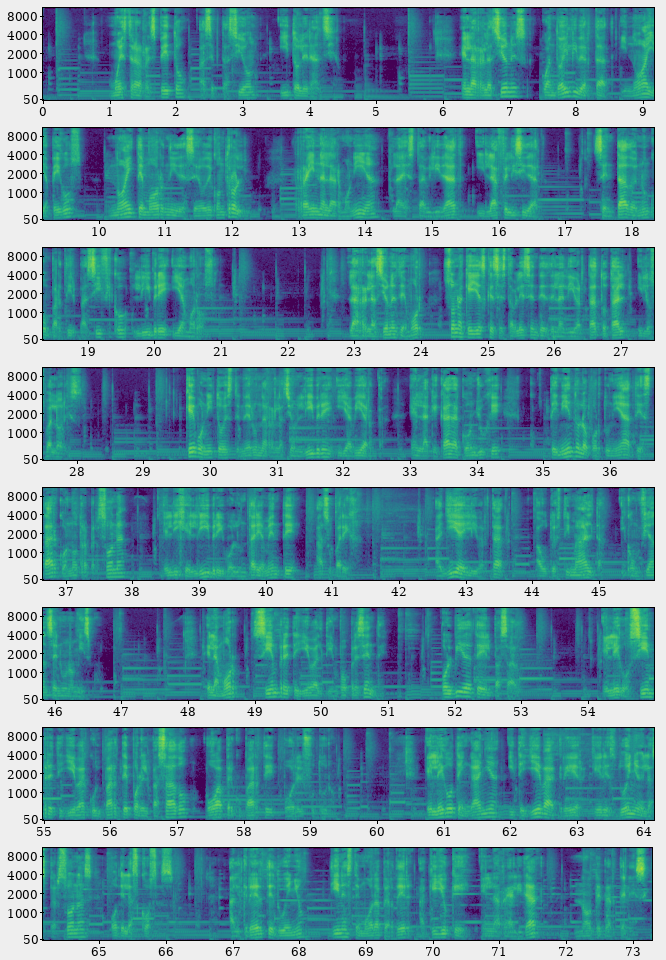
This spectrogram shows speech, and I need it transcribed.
Muestra respeto, aceptación y tolerancia. En las relaciones, cuando hay libertad y no hay apegos, no hay temor ni deseo de control. Reina la armonía, la estabilidad y la felicidad, sentado en un compartir pacífico, libre y amoroso. Las relaciones de amor son aquellas que se establecen desde la libertad total y los valores. Qué bonito es tener una relación libre y abierta, en la que cada cónyuge teniendo la oportunidad de estar con otra persona, elige libre y voluntariamente a su pareja. Allí hay libertad, autoestima alta y confianza en uno mismo. El amor siempre te lleva al tiempo presente. Olvídate del pasado. El ego siempre te lleva a culparte por el pasado o a preocuparte por el futuro. El ego te engaña y te lleva a creer que eres dueño de las personas o de las cosas. Al creerte dueño, tienes temor a perder aquello que, en la realidad, no te pertenece.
